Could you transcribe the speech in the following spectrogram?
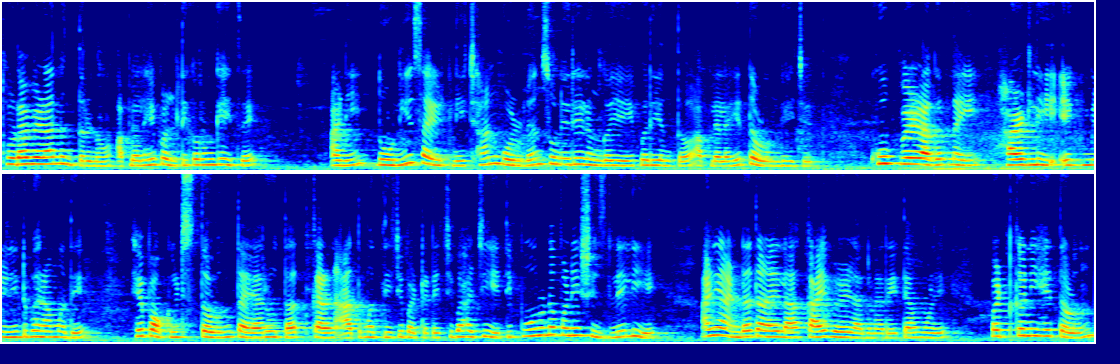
थोड्या वेळानंतरनं आपल्याला हे पलटी करून घ्यायचं आहे आणि दोन्ही साईडनी छान गोल्डन सोनेरी रंग येईपर्यंत आपल्याला हे तळून घ्यायचे खूप वेळ लागत नाही हार्डली एक मिनिटभरामध्ये हे पॉकेट्स तळून तयार होतात कारण आतमधली जी बटाट्याची भाजी आहे ती पूर्णपणे शिजलेली आहे आणि अंडं तळायला काय वेळ लागणार आहे त्यामुळे पटकनी हे तळून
